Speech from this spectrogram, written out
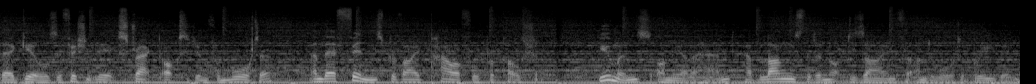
Their gills efficiently extract oxygen from water, and their fins provide powerful propulsion. Humans, on the other hand, have lungs that are not designed for underwater breathing.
